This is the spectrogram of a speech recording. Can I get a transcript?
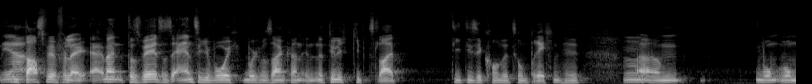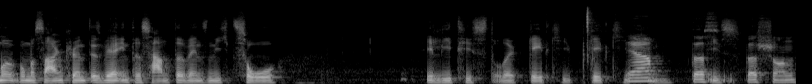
Ja. Und das wäre vielleicht, ich meine, das wäre jetzt das Einzige, wo ich, wo ich mal sagen kann, natürlich gibt es Leute, die diese Konvention brechen, hey, Mhm. ähm, wo, wo, man, wo man sagen könnte, es wäre interessanter, wenn es nicht so elitist oder gatekeep, gatekeeping ja, das, ist. das schon,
